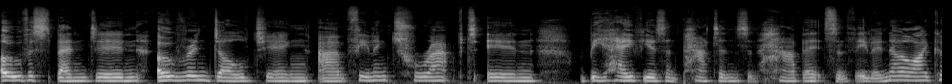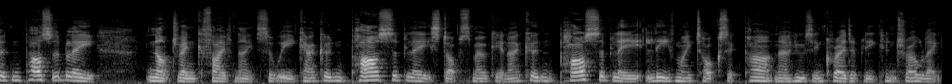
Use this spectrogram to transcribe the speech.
overspending, overindulging, um, feeling trapped in behaviors and patterns and habits, and feeling, no, I couldn't possibly not drink five nights a week. I couldn't possibly stop smoking. I couldn't possibly leave my toxic partner who's incredibly controlling.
